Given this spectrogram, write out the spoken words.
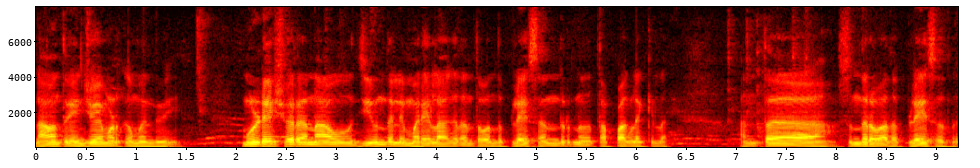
ನಾವಂತೂ ಎಂಜಾಯ್ ಮಾಡ್ಕೊಂಬಂದ್ವಿ ಮುರುಡೇಶ್ವರ ನಾವು ಜೀವನದಲ್ಲಿ ಮರೆಯಲಾಗದಂಥ ಒಂದು ಪ್ಲೇಸ್ ಅಂದ್ರೂ ತಪ್ಪಾಗ್ಲಕ್ಕಿಲ್ಲ. ಅಂಥ ಸುಂದರವಾದ ಪ್ಲೇಸ್ ಅದು.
